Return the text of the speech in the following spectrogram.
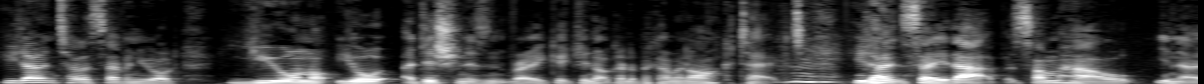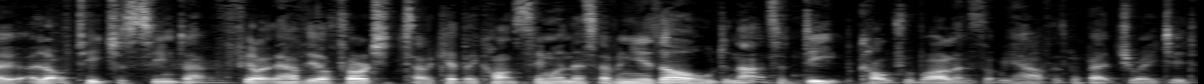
You don't tell a seven year old you're not your audition isn't very good. You're not going to become an architect. you don't say that, but somehow you know a lot of teachers seem to feel like they have the authority to tell a kid they can't sing when they're seven years old, and that's a deep cultural violence that we have that's perpetuated.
